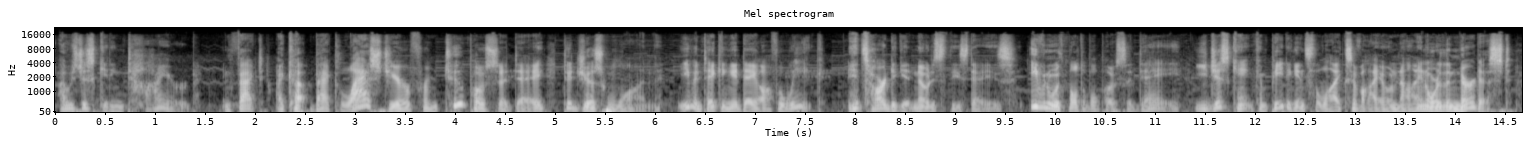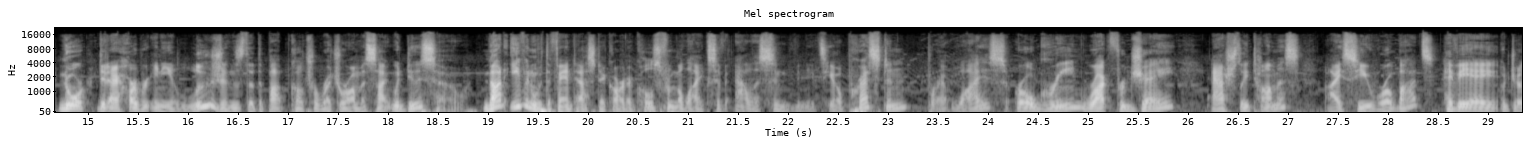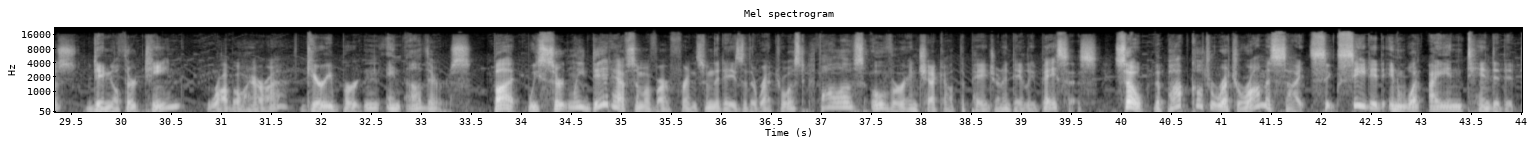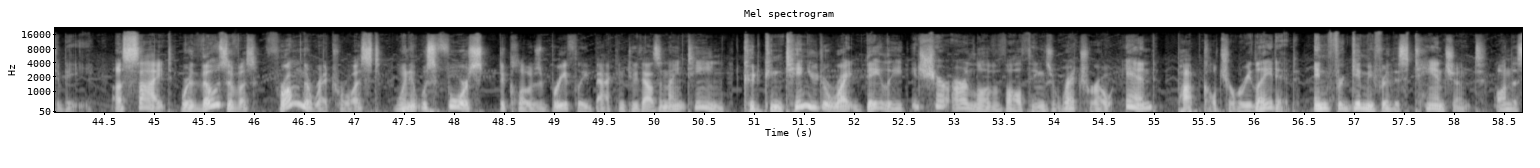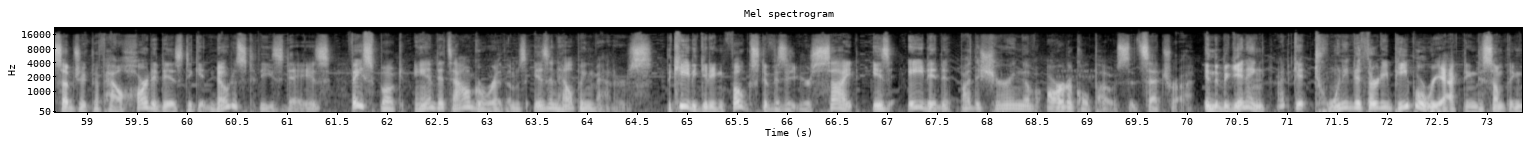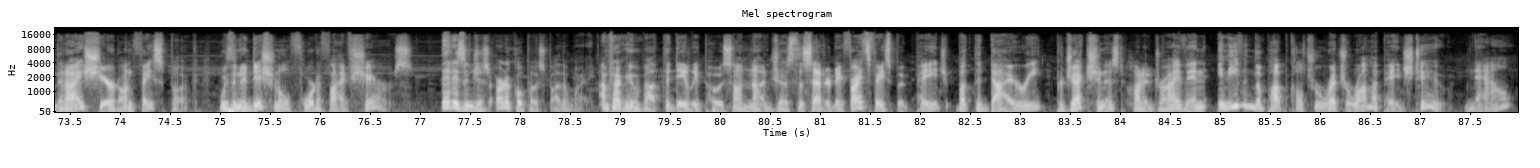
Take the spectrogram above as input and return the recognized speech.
I was just getting tired. In fact, I cut back last year from two posts a day to just one, even taking a day off a week. It's hard to get noticed these days, even with multiple posts a day. You just can't compete against the likes of IO9 or The Nerdist, nor did I harbor any illusions that the Pop Culture Retrorama site would do so. Not even with the fantastic articles from the likes of Allison Venezio Preston, Brett Weiss, Earl Green, Rockford Jay, Ashley Thomas, IseeRobots, Javier Ojst, Daniel 13, Rob O'Hara, Gary Burton, and others. But we certainly did have some of our friends from the days of the Retroist follow us over and check out the page on a daily basis. So, the Pop Culture Retrorama site succeeded in what I intended it to be a site where those of us from the Retroist, when it was forced to close briefly back in 2019, could continue to write daily and share our love of all things retro and pop culture related. And forgive me for this tangent on the subject of how hard it is to get noticed these days. Facebook and its algorithms isn't helping matters. The key to getting folks to visit your site is aided by the sharing of article posts, etc. In the beginning, I'd get 20 to 30 people reacting to something that I shared on Facebook, with an additional 4 to 5 shares. That isn't just article posts, by the way. I'm talking about the daily posts on not just the Saturday Frights Facebook page, but the Diary, Projectionist, Haunted Drive In, and even the Pop Culture Retrorama page, too. Now,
